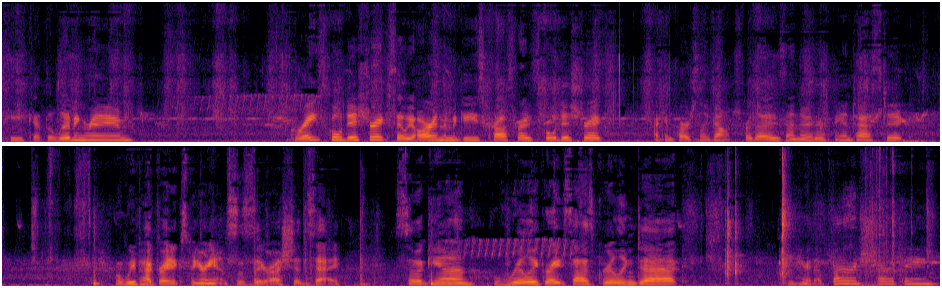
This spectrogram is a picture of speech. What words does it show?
peek at the living room. Great school district. So we are in the McGee's Crossroads School District. I can personally vouch for those. I know they're fantastic. Or we've had great experiences there, I should say. So again, really great size grilling deck. You can hear the birds chirping.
